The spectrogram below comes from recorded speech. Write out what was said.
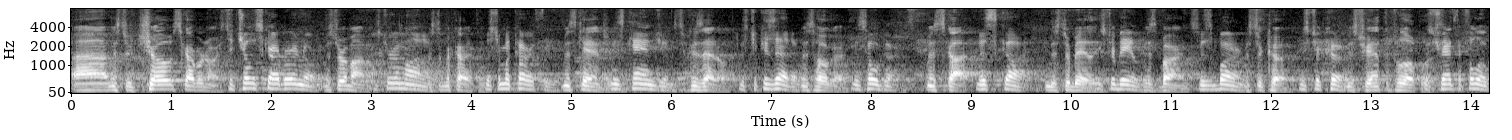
Uh, Mr. Cho Scarborough North. Mr. Cho Scarborough North. Mr. Romano. Mr. Romano. Mr. McCarthy. Mr. McCarthy. Ms. Kanji. Ms. Kanjan. Mr. Cusetto. Mr. Cazzetto. Ms. Hogarth. Ms. Hogarth. Ms. Scott. Ms. Scott. Mr. Bailey. Mr. Bailey. Ms. Barnes. Ms. Barnes. Mr. Cook. Mr. Cook. Mr. Anthopoulos. Mr. Anthopoulos.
